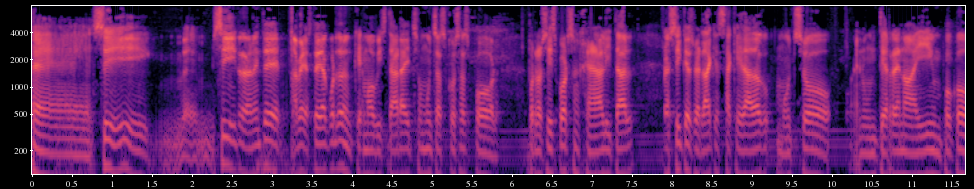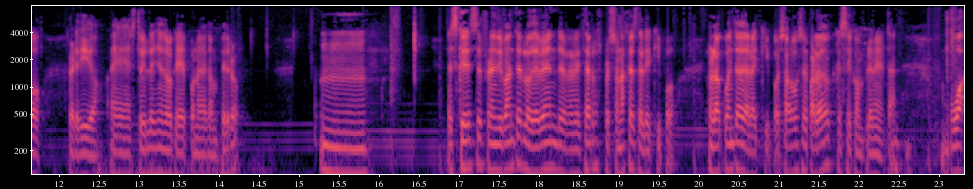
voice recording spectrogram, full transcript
Eh, sí, eh, sí, realmente. A ver, estoy de acuerdo en que Movistar ha hecho muchas cosas por, por los esports en general y tal. Pero sí que es verdad que se ha quedado mucho en un terreno ahí un poco perdido. estoy leyendo lo que pone Don Pedro. Mm, es que ese Friendly Banter lo deben de realizar los personajes del equipo, no la cuenta del equipo. Es algo separado que se complementan. Buah,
